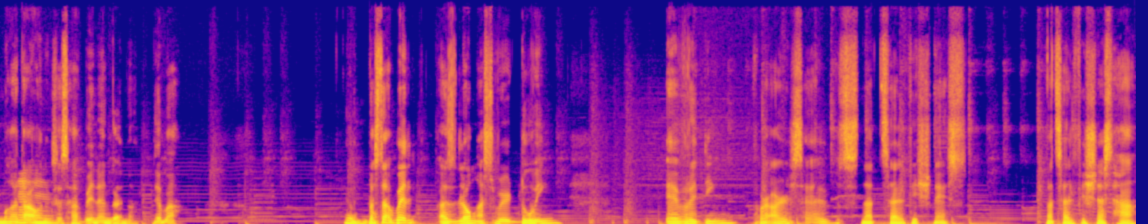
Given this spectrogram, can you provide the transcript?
May mga tao Mm-mm. nagsasabi ng gano'n, di ba? Yun. Basta, well, as long as we're doing everything for ourselves, not selfishness, not selfishness ha,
